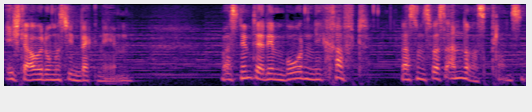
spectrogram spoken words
Ich glaube, du musst ihn wegnehmen. Was nimmt er dem Boden die Kraft? Lass uns was anderes pflanzen.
